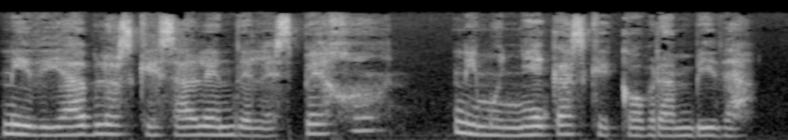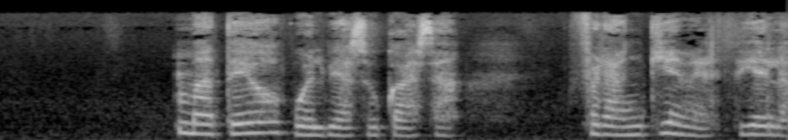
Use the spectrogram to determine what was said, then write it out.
ni diablos que salen del espejo, ni muñecas que cobran vida. Mateo vuelve a su casa, Frankie en el cielo.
